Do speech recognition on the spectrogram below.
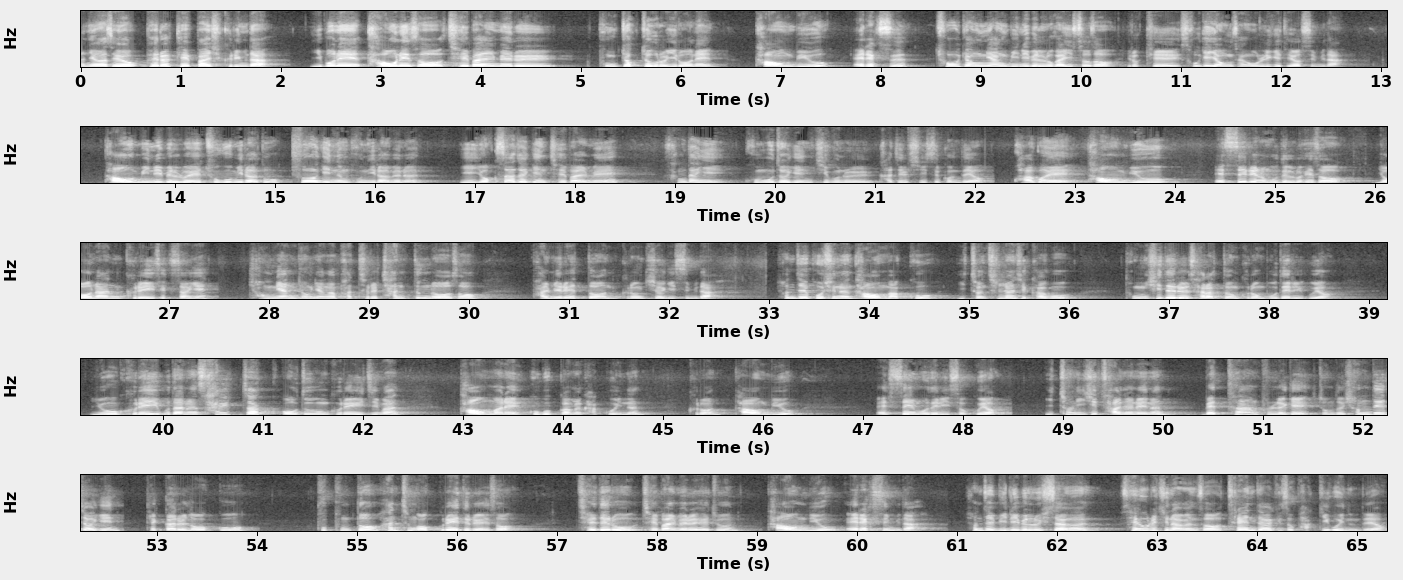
안녕하세요. 페럴캡 바이시클입니다. 이번에 다운에서 재발매를 본격적으로 이뤄낸 다운 뮤 LX 초경량 미니벨로가 있어서 이렇게 소개 영상을 올리게 되었습니다. 다운 미니벨로에 조금이라도 추억이 있는 분이라면은 이 역사적인 재발매에 상당히 고무적인 기분을 가질 수 있을 건데요. 과거에 다운 뮤 SL이라는 모델로 해서 연한 그레이 색상의 경량경량한 파츠를 잔뜩 넣어서 발매를 했던 그런 기억이 있습니다. 현재 보시는 다운 마코 2007년식하고 동시대를 살았던 그런 모델이고요. 이 그레이보다는 살짝 어두운 그레이지만 다운만의 고급감을 갖고 있는 그런 다운 뮤 SL 모델이 있었고요. 2024년에는 매트한 블랙에 좀 더 현대적인 대가를 넣었고 부품도 한층 업그레이드를 해서 제대로 재발매를 해준 다운 뉴 LX입니다. 현재 미니빌루 시장은 세월이 지나면서 트렌드가 계속 바뀌고 있는데요.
